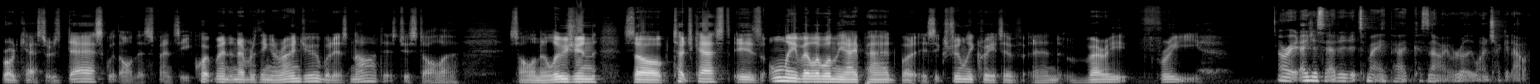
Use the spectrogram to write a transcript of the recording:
broadcaster's desk with all this fancy equipment and everything around you, but it's not. It's just all a it's all an illusion. So TouchCast is only available on the iPad, but it's extremely creative and very free. All right, I just added it to my iPad because now I really want to check it out.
